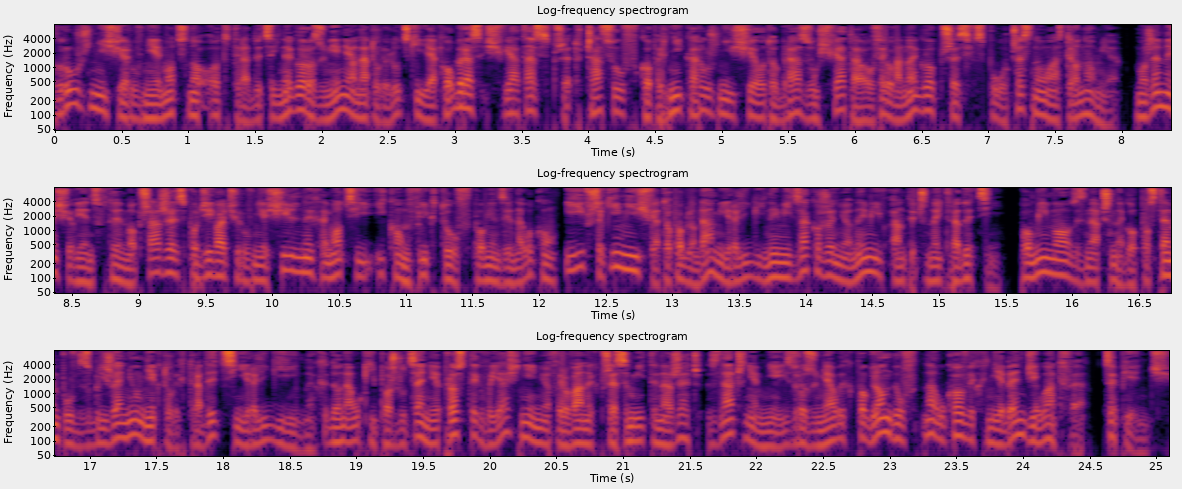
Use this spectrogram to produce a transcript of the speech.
różni się równie mocno od tradycyjnego rozumienia natury ludzkiej jak obraz świata sprzed czasów Kopernika różni się od obrazu świata oferowanego przez współczesną astronomię. Możemy się więc w tym obszarze spodziewać równie silnych emocji i konfliktów pomiędzy nauką i wszelkimi światopoglądami religijnymi zakorzenionymi w antycznej tradycji. Pomimo znacznego postępu w zbliżeniu niektórych tradycji religijnych do nauki porzucenie prostych wyjaśnień oferowanych przez mity na rzecz znacznie mniej zrozumiałych poglądów naukowych nie będzie łatwe. C5.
